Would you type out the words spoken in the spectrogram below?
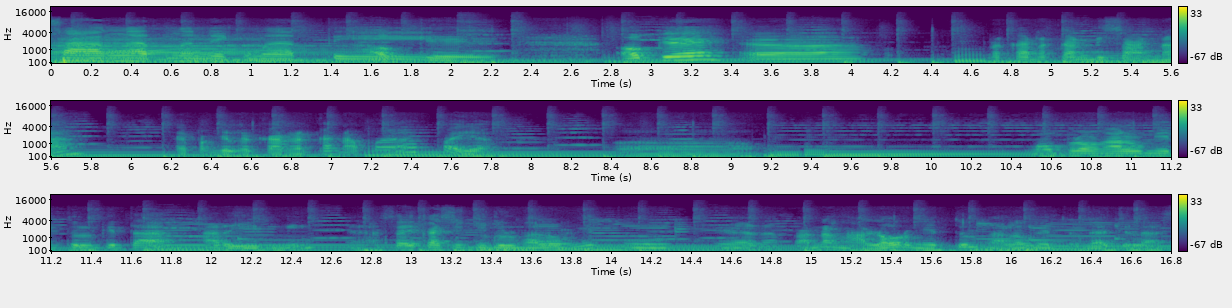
Sangat ah, menikmati. Oke. Okay. Oke, okay, uh, eh, rekan-rekan di sana, saya panggil rekan-rekan apa-apa ya. Uh, ngobrol ngalung ngidul kita hari ini. Ya, saya kasih judul ngalung ngidul ya karena ngalor ngalung nggak jelas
